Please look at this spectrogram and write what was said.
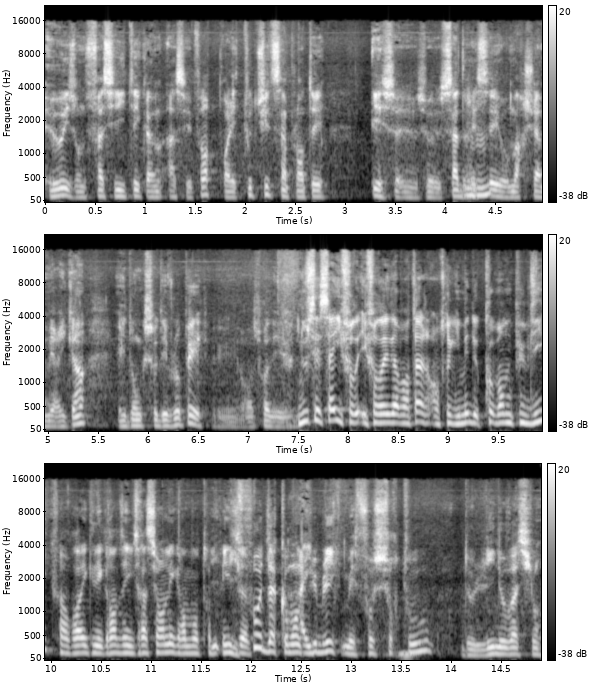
et eux, ils ont une facilité quand même assez forte pour aller tout de suite s'implanter et s'adresser mhm. au marché américain et donc se développer. des... Nous, c'est ça, il faudrait, il faudrait, davantage, entre guillemets, de commandes publiques, enfin, avec les grandes administrations, les grandes entreprises. Il faut de la commande publique, mais il faut surtout de l'innovation.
